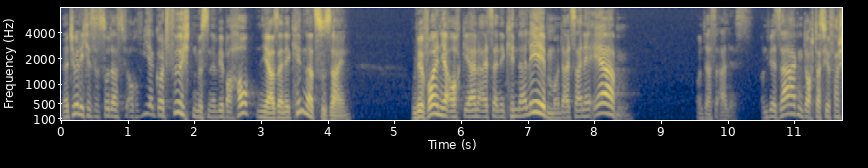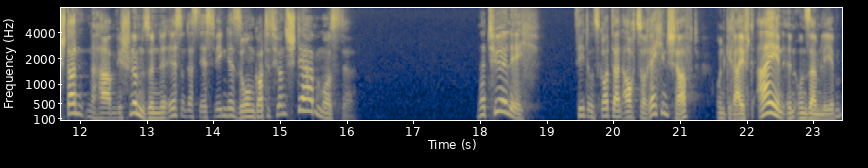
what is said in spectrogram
Natürlich ist es so, dass auch wir Gott fürchten müssen, denn wir behaupten ja, seine Kinder zu sein. Und wir wollen ja auch gerne als seine Kinder leben und als seine Erben. Und das alles. Und wir sagen doch, dass wir verstanden haben, wie schlimm Sünde ist und dass deswegen der Sohn Gottes für uns sterben musste. Natürlich zieht uns Gott dann auch zur Rechenschaft und greift ein in unserem Leben,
